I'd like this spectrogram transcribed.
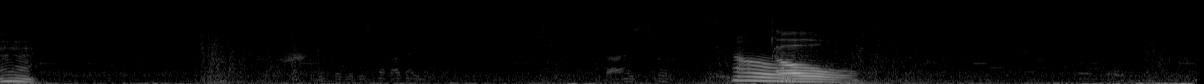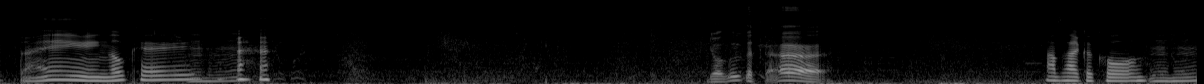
Mm. Oh. Oh. Dang. Okay. Look at that. That's like a cool. Mm-hmm.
